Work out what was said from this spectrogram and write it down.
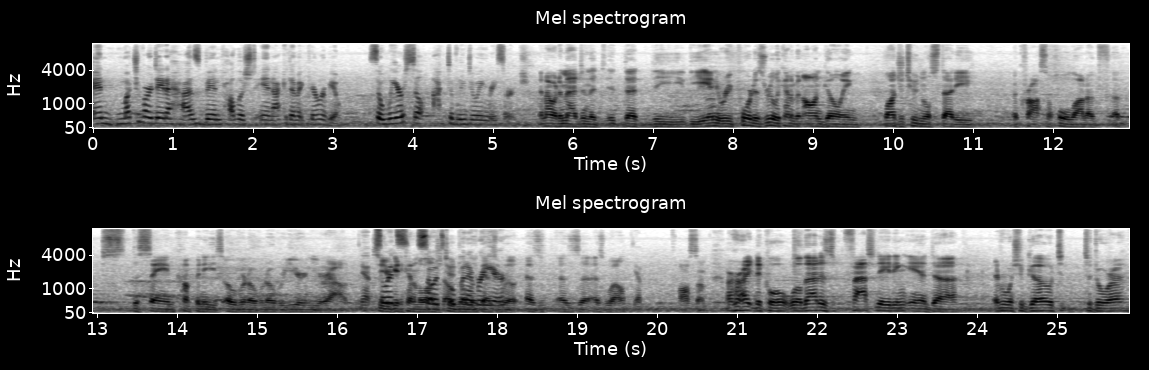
and much of our data has been published in academic peer review. So we are still actively doing research. And I would imagine that it, that the the annual report is really kind of an ongoing longitudinal study across a whole lot of, of the same companies over and over and over, year in year out. Yep, So, so you're getting kind of a so longitudinal look as year. well. As as, uh, as well. Yep. Awesome. All right, Nicole. Well, that is fascinating, and uh, everyone should go to, to Dora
